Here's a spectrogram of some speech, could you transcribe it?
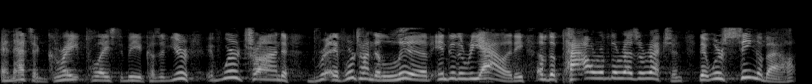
And that's a great place to be because if you're if we're trying to if we're trying to live into the reality of the power of the resurrection that we're seeing about,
